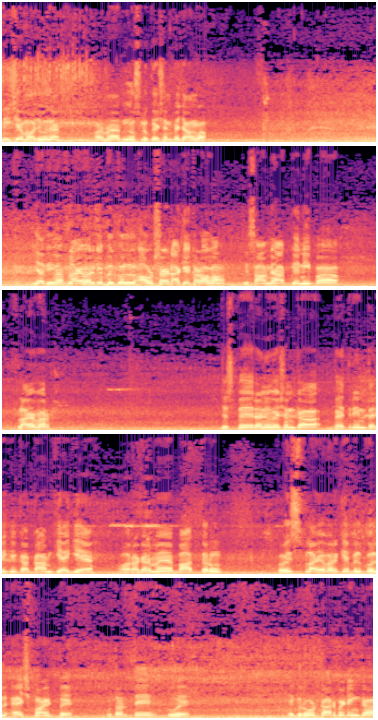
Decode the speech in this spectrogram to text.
नीचे मौजूद हैं और मैं अभी उस लोकेशन पे जाऊँगा। ये अभी मैं फ्लाईओवर के बिल्कुल आउटसाइड आके खड़ा हुआ हूँ, ये सामने आपके नीपा फ्लाईओवर जिस पे रेनोवेशन का बेहतरीन तरीके का काम किया गया है। और अगर मैं बात करूँ तो इस फ्लाईओवर के बिल्कुल एच पॉइंट पे उतरते हुए, एक रोड कारपेटिंग का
